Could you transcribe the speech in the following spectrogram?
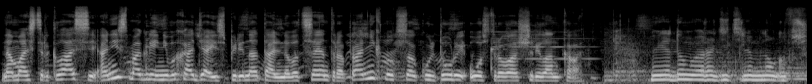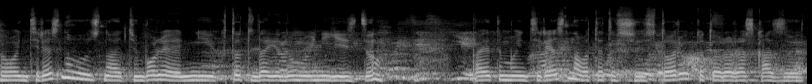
На мастер-классе они смогли, не выходя из перинатального центра, проникнуться культурой острова Шри-Ланка. Ну, я думаю, родители много всего интересного узнают, тем более никто туда, я думаю, не ездил. Поэтому интересно вот эту всю историю, которую рассказывают.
